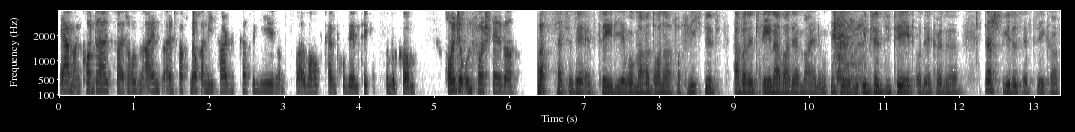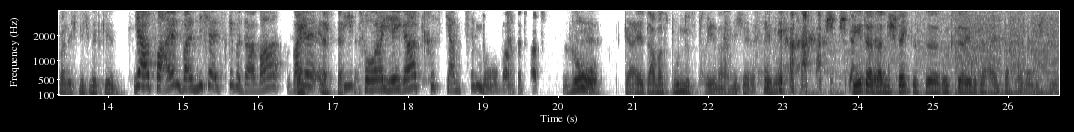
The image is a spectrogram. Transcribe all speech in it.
ja, man konnte halt 2001 einfach noch an die Tageskasse gehen und es war überhaupt kein Problem, Tickets zu bekommen. Heute unvorstellbar. Fast hätte der FC Diego Maradona verpflichtet, aber der Trainer war der Meinung, er könne die Intensität und er könne das Spiel des FC körperlich nicht mitgehen. Ja, vor allem, weil Michael Skibbe da war, weil er FC-Torjäger Christian Timbo wartet hat. So. Geil, damals Bundestrainer Michael Skibbe. ja, Später geil. dann die schlechteste Rückserie mit der Eintracht ever gespielt.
